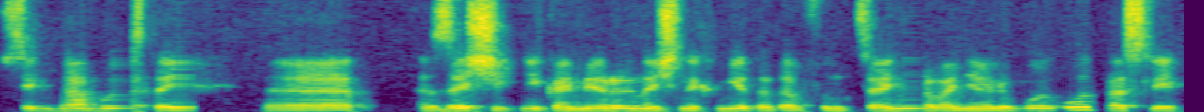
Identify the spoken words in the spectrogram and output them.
всегда будем э, защитниками рыночных методов функционирования любой отрасли,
